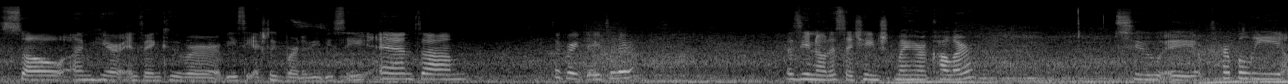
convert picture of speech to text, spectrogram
so I'm here in Vancouver, BC, actually Burnaby, BC, and um, it's a great day today. As you noticed, I changed my hair color to a purpley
